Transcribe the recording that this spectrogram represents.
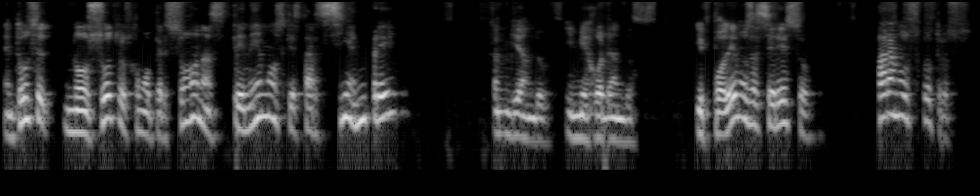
Entonces, nosotros como personas tenemos que estar siempre cambiando y mejorando. Y podemos hacer eso para nosotros,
